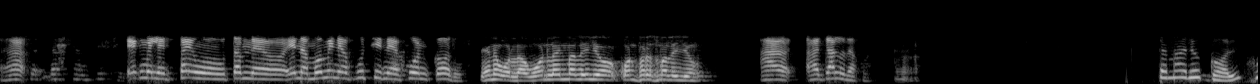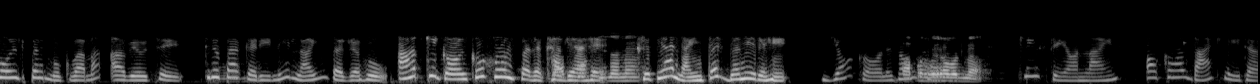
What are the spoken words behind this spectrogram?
હા. એક મિનિટ ભાઈ હું તમને એના મમ્મીને પૂછીને ફોન કરું. એને ઓલા ઓનલાઈનમાં લઈ લ્યો કોન્ફરન્સમાં લઈ લ્યો. હા હા ચાલુ રાખો. તમારો કોલ હોલ્ડ પર મૂકવામાં આવ્યો છે कृपा करीने लाइन पर रहो आपकी कॉल को होल्ड पर रखा गया है कृपया लाइन पर बने रहें your call is on please stay online or call back later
